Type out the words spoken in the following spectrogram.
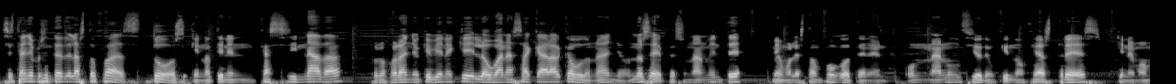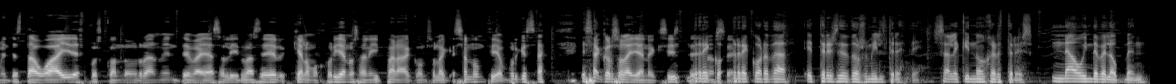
si este año presenta The Last of Us 2, que no tienen casi nada, pues a lo mejor el año que viene que lo van a sacar al cabo de un año. No sé, personalmente me molesta un poco tener un anuncio de un Kingdom Hearts 3, que en el momento está guay, y después cuando realmente vaya a salir va a ser que a lo mejor ya no sale para la consola que se anuncia, porque esa, esa consola ya no existe. no Reco- sé. Recordad, E3 de 2013, sale Kingdom Hearts 3, now in development.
